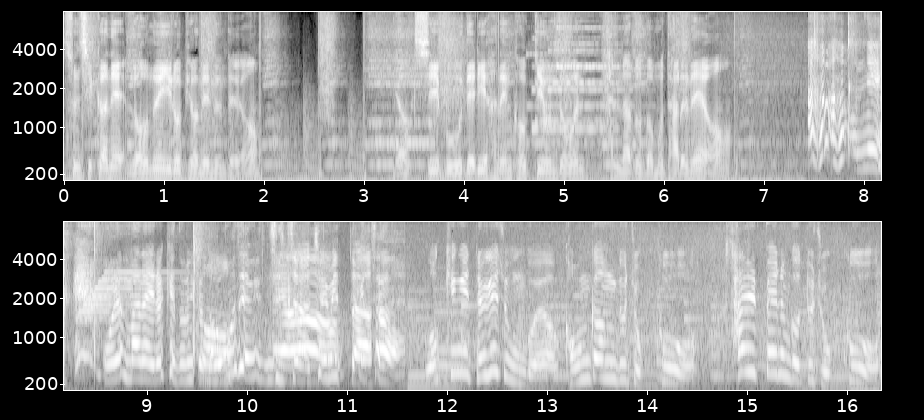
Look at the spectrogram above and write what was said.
순식간에 런웨이로 변했는데요. 역시 모델이 하는 걷기 운동은 달라도 너무 다르네요. 언니 오랜만에 이렇게 노니까 어, 너무 재밌네요. 진짜 재밌다. 그쵸? 워킹이 되게 좋은 거예요. 건강도 좋고 살 빼는 것도 좋고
